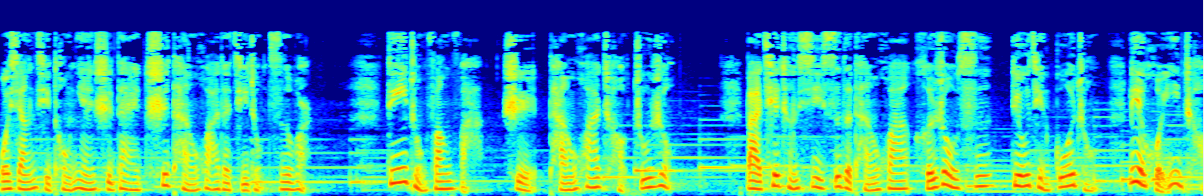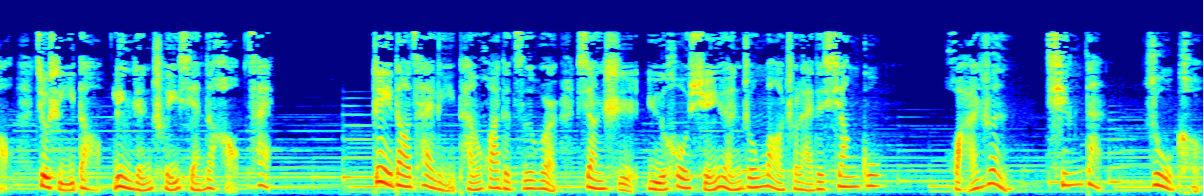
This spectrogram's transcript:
我想起童年时代吃昙花的几种滋味儿。第一种方法是昙花炒猪肉，把切成细丝的昙花和肉丝丢进锅中，烈火一炒，就是一道令人垂涎的好菜。这一道菜里，昙花的滋味儿像是雨后寻园中冒出来的香菇，滑润清淡，入口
